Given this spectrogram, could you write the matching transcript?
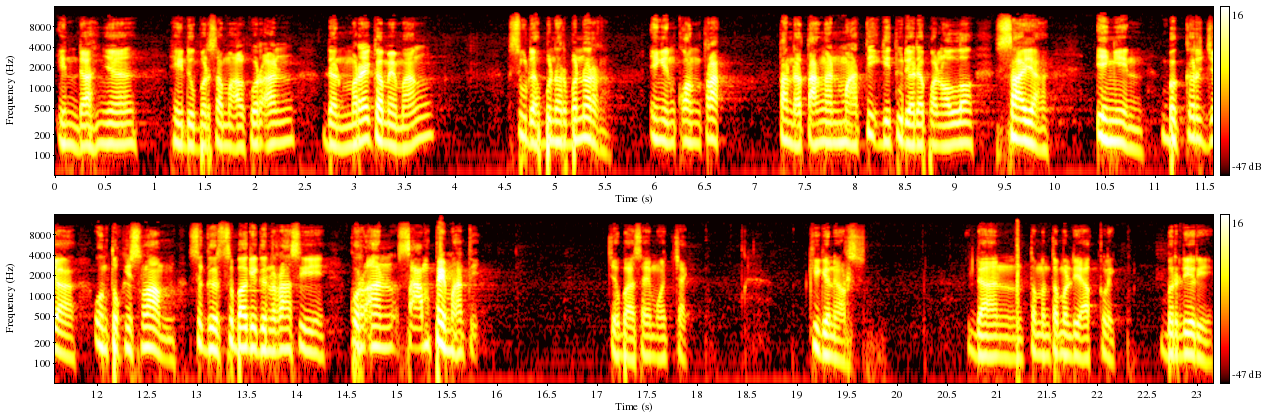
indahnya hidup bersama Al-Quran dan mereka memang sudah benar-benar ingin kontrak tanda tangan mati gitu di hadapan Allah. Saya ingin bekerja untuk Islam sebagai generasi Quran sampai mati. Coba saya mau cek. Kigeners dan teman-teman di Aklik berdiri.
